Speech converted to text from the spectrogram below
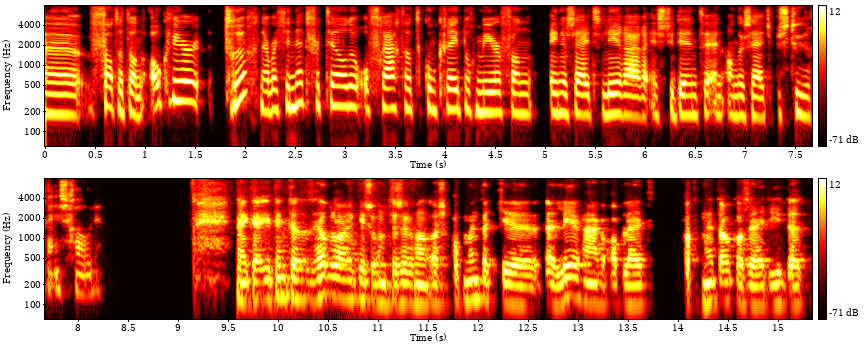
Uh, valt het dan ook weer terug naar wat je net vertelde, of vraagt dat concreet nog meer van enerzijds leraren en studenten en anderzijds besturen en scholen? Nee, kijk, ik denk dat het heel belangrijk is om te zeggen: van als op het moment dat je uh, leraren opleidt, wat ik net ook al zei, die, dat,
